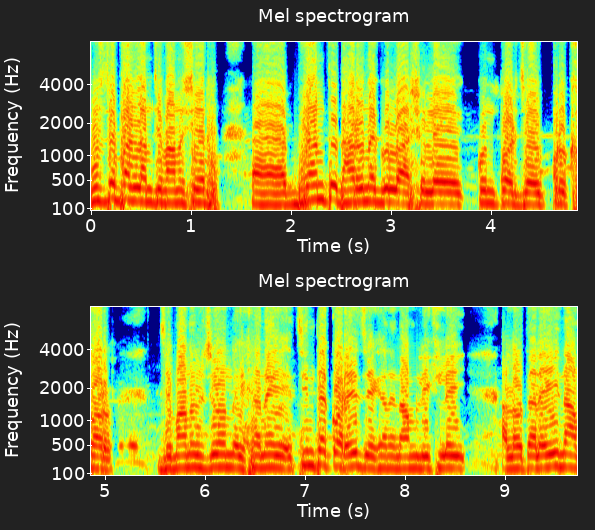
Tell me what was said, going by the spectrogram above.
বুঝতে পারলাম যে মানুষের ভ্রান্ত ধারণাগুলো আসলে কোন পর্যায়ে প্রখর। যে মানুষজন এখানে চিন্তা করে যে এখানে নাম লিখলেই আল্লাহ তাআলা এই নাম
